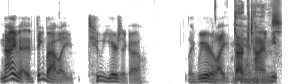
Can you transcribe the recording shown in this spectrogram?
not even think about like two years ago. Like we were like dark times.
